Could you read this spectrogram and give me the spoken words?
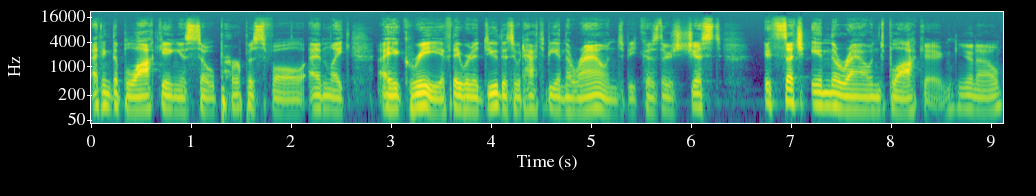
I think the blocking is so purposeful. And like I agree, if they were to do this, it would have to be in the round because there's just it's such in the round blocking. You know.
